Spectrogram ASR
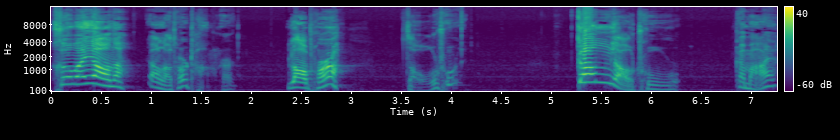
喝完药呢，让老头躺着呢。老婆啊，走出来，刚要出屋，干嘛呀？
